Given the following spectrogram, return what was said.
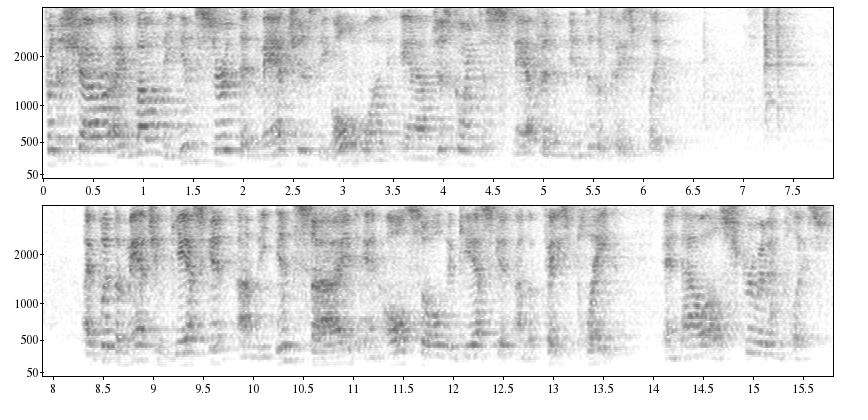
For this shower, I found the insert that matches the old one, and I'm just going to snap it into the faceplate. I put the matching gasket on the inside and also the gasket on the faceplate, and now I'll screw it in place.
